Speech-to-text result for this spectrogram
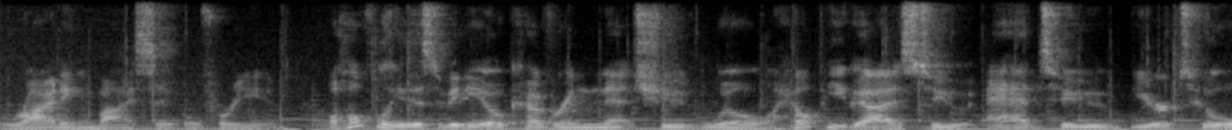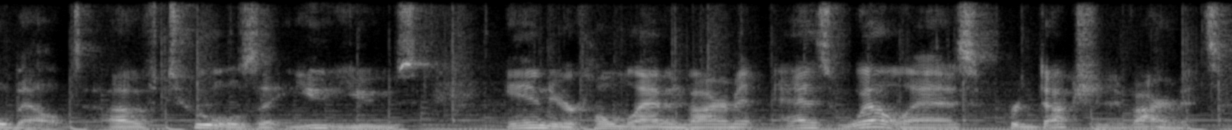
riding a bicycle for you. Well, hopefully this video covering NetShoot will help you guys to add to your tool belt of tools that you use in your home lab environment as well as production environments.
